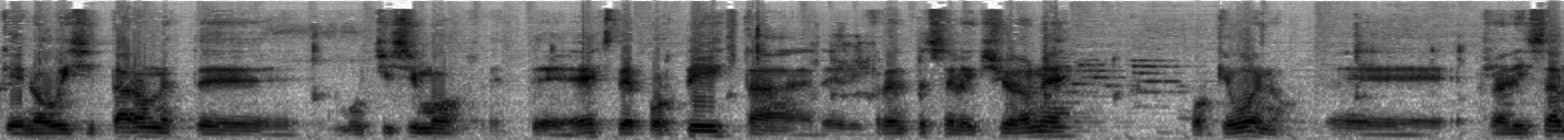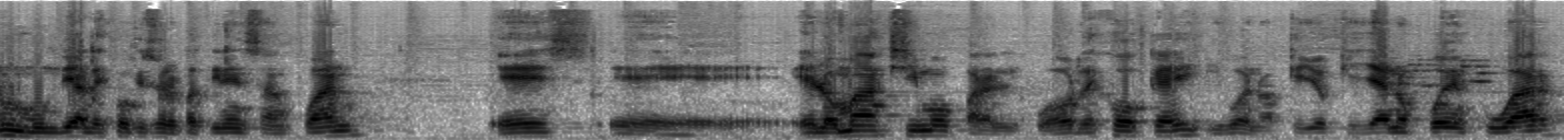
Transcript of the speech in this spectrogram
que nos visitaron este, muchísimos este, ex deportistas de diferentes selecciones, porque bueno, eh, realizar un mundial de hockey sobre patín en San Juan es, eh, es, lo máximo para el jugador de hockey y bueno, aquellos que ya no pueden jugar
